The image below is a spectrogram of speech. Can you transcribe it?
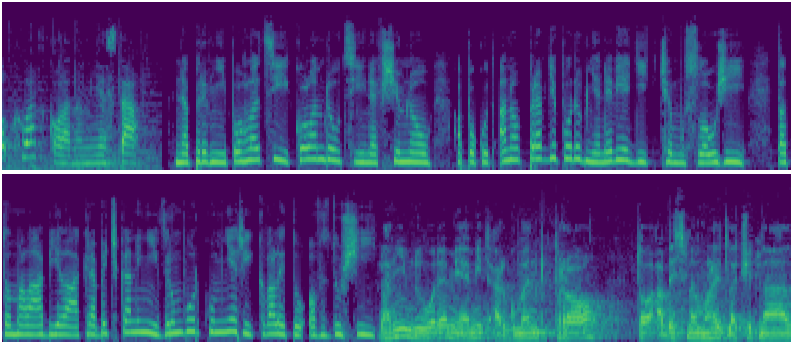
obchvat kolem města. Na první pohled si kolem jdoucí nevšimnou a pokud ano, pravděpodobně nevědí, k čemu slouží. Tato malá bílá krabička nyní v Rumburku měří kvalitu ovzduší. Hlavním důvodem je mít argument pro to, aby jsme mohli tlačit na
